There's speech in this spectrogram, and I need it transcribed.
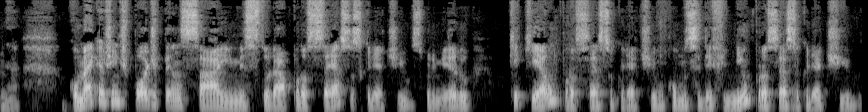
Né? Como é que a gente pode pensar em misturar processos criativos, primeiro, o que, que, é um processo criativo, como se definir um processo criativo,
